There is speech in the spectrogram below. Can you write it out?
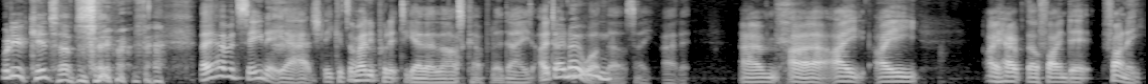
What do your kids have to say about that? They haven't seen it yet, actually, because I've only put it together the last couple of days. I don't know what mm. they'll say about it. Um, uh, I I I hope they'll find it funny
